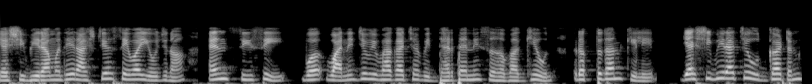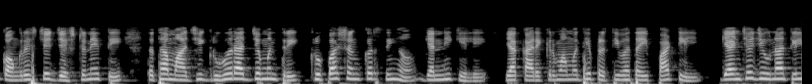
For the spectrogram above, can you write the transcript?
या शिबिरामध्ये राष्ट्रीय सेवा योजना एनसीसी व वाणिज्य विभागाच्या विद्यार्थ्यांनी सहभाग घेऊन रक्तदान केले. या शिबिराचे उद्घाटन काँग्रेसचे ज्येष्ठ नेते तथा माजी गृहराज्यमंत्री कृपाशंकर सिंह यांनी केले. या कार्यक्रमामध्ये प्रतिभाताई पाटील यांच्या जीवनातील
